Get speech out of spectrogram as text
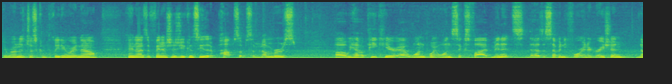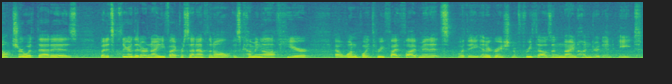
The run is just completing right now, and as it finishes, you can see that it pops up some numbers Uh, we have a peak here at 1.165 minutes that has a 74 integration. Not sure what that is, but it's clear that our 95% ethanol is coming off here at 1.355 minutes with a integration of 3,908.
